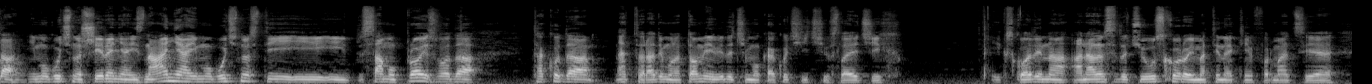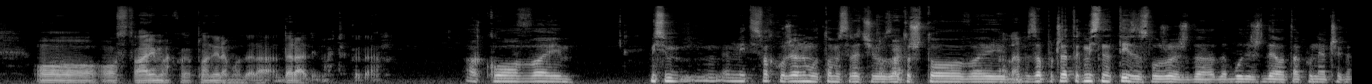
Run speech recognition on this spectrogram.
da, i mogućnost širenja i znanja i mogućnosti i, i samog proizvoda. Tako da, eto, radimo na tome i vidjet ćemo kako će ići u sledećih x godina, a nadam se da ću uskoro imati neke informacije o, o stvarima koje planiramo da, ra- da radimo, tako da... Ako, ovaj, mislim, mi ti svakako želimo u tome sreću, zato što, ovaj, Hvala. za početak mislim da ti zaslužuješ da, da budeš deo tako nečega.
